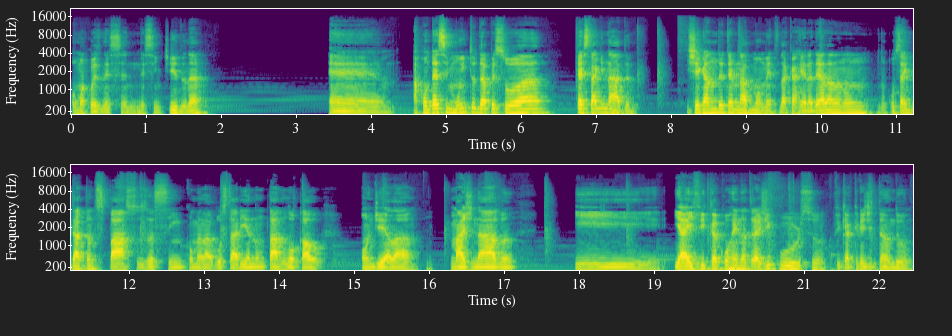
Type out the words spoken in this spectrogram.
alguma coisa nesse, nesse sentido, né? É, acontece muito da pessoa ficar estagnada. E chegar num determinado momento da carreira dela, ela não, não consegue dar tantos passos assim como ela gostaria, não tá no local onde ela imaginava. E, e aí fica correndo atrás de curso, fica acreditando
